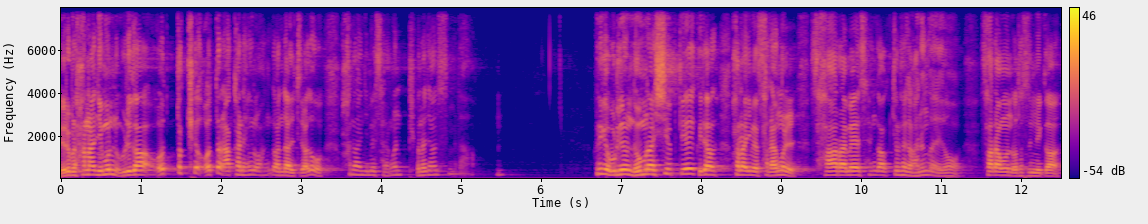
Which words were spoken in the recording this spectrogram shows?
여러분 하나님은 우리가 어떻게 어떤 악한 행동을 한다 할지라도 하나님의 사랑은 변하지 않습니다. 그러니까 우리는 너무나 쉽게 그냥 하나님의 사랑을 사람의 생각처럼 생각하는 거예요. 사람은 어떻습니까?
